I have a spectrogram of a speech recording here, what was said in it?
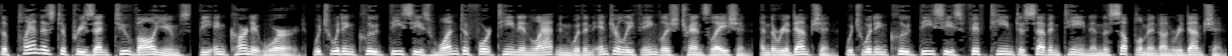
The plan is to present two volumes, The Incarnate Word, which would include Theses 1–14 in Latin with an interleaf English translation, and The Redemption, which would include Theses 15–17 and the supplement on redemption.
